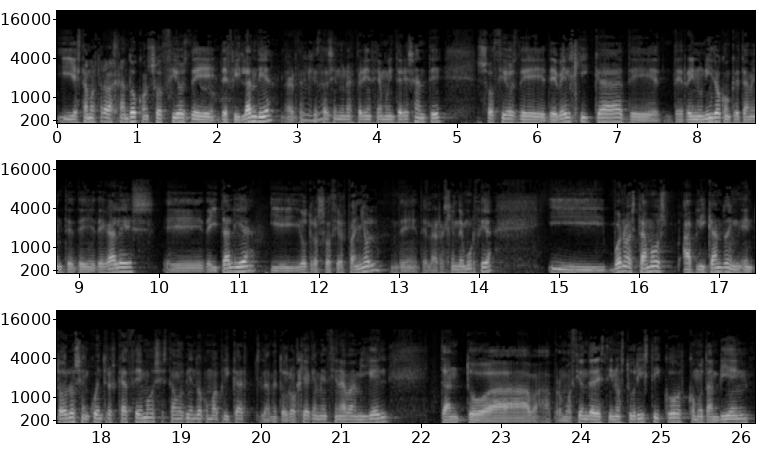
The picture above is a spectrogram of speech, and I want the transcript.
y estamos trabajando con socios de, de Finlandia, la verdad es que está siendo una experiencia muy interesante, socios de, de Bélgica, de, de, Reino Unido, concretamente de, Gales, eh, de Italia y otro socio español de, de la región de Murcia. Y bueno, estamos aplicando en, todos los encuentros que hacemos, estamos viendo cómo aplicar la metodología que mencionaba Miguel, tanto a, promoción de destinos turísticos como también,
